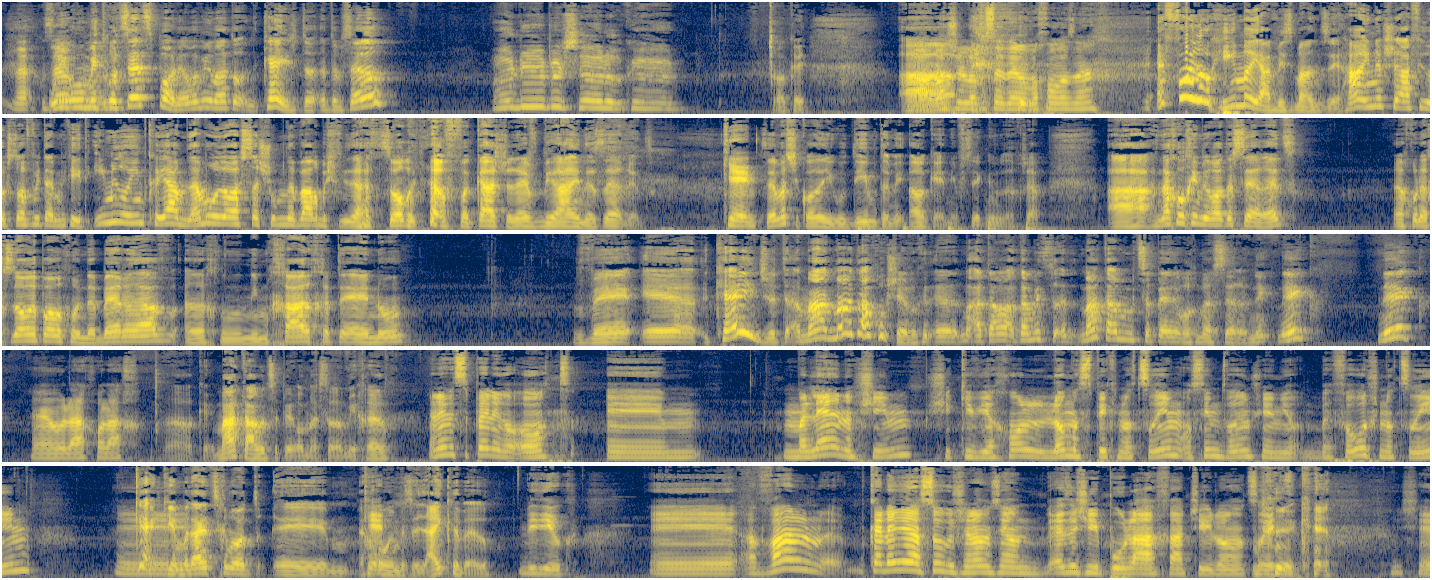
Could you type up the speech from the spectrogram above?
לא, הוא- מתרוצץ פה, אני לא מבין מה אתה... קייג', אתה בסדר? אני בסדר, כן. אוקיי. אה, אה, משהו לא בסדר עם הבחור הזה. איפה אלוהים היה בזמן זה? אה, הנה שאלה פילוסופית אמיתית. אם אלוהים קיים, למה הוא לא עשה שום דבר בשביל לעצור את ההפקה של FBI הסרט? כן. זה מה שכל היהודים תמיד... אוקיי, אני אפסיק עם זה עכשיו. אה, אנחנו הולכים לראות את הסרט. אנחנו נחזור לפה, אנחנו נדבר עליו, אנחנו נמחה על חטאינו. וקייג', אתה- מה מה אתה חושב? אה, מה אתה- אתה מצ- מה אתה מצפה לראות מהסרט? ניק? ניק? ניק? אה, הוא הולך, הולך. אה, אוקיי. מה אתה מצפה לראות מהסרט, מיכאל? אני מצפה לראות אמ, מלא אנשים שכביכול לא מספיק נוצרים, עושים דברים שהם בפירוש נוצריים. כן, כי הם עדיין צריכים להיות, אה, איך כן. קוראים לזה? לייקבל. בדיוק. אה, אבל כנראה עשו בשלב מסוים איזושהי פעולה אחת שהיא לא נוצרית, כן. ש...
